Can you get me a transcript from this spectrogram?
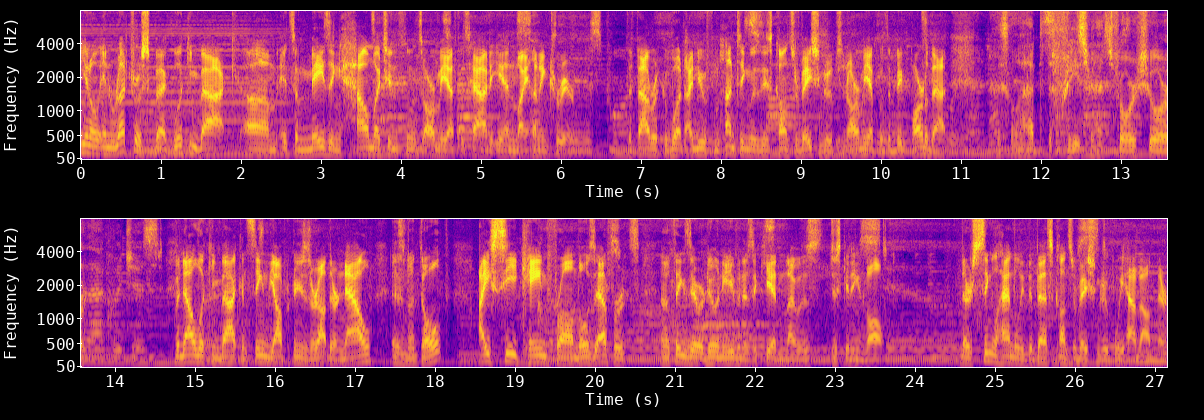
You know, in retrospect, looking back, Um, it's amazing how much influence RMEF has had in my hunting career. The fabric of what I knew from hunting was these conservation groups, and RMEF was a big part of that. This will add to the freezer, that's for sure. But now looking back and seeing the opportunities that are out there now as an adult, I see came from those efforts and the things they were doing even as a kid, and I was just getting involved. They're single-handedly the best conservation group we have out there.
